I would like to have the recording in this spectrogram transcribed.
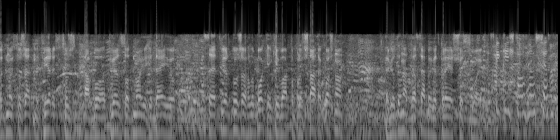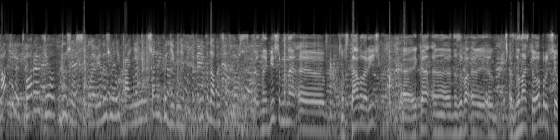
односюжетний твір або твір з одною ідеєю. Це твір дуже глибокий, який варто прочитати. Кожна людина для себе відкриє щось своє. Наскільки я читала з сучасних авторів, твори його дуже особливі, дуже унікальні, ні на що не подібні. Мені подобається творчість. Найбільше мене е, вставила річ, е, яка е, назива е, з 12 обручів.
